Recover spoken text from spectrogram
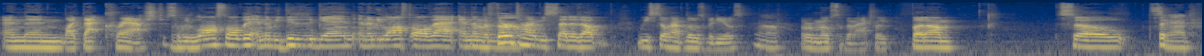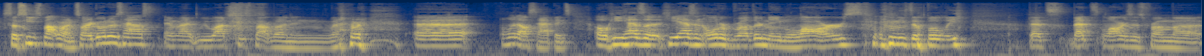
and then like that crashed, so we lost all of it, and then we did it again, and then we lost all that, and then Oh, the third no. time we set it up, we still have those videos, Oh, or most of them actually. But um, so sad. So See Spot Run. So I go to his house and I, we watch See Spot Run and whatever. Uh, what else happens? Oh, he has a he has an older brother named Lars, and he's a bully. That's that's Lars is from uh,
